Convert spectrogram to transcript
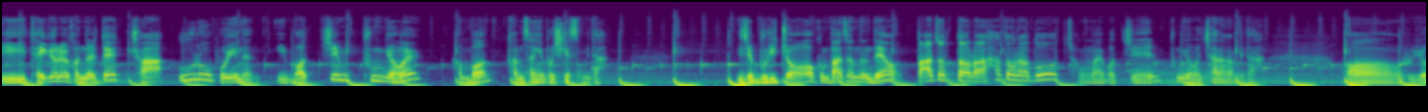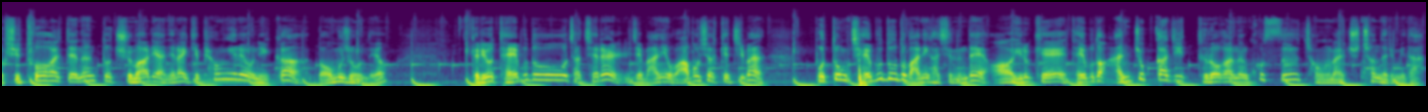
이 대교를 건널 때 좌우로 보이는 이 멋진 풍경을 한번 감상해 보시겠습니다. 이제 물이 조금 빠졌는데요. 빠졌더라 하더라도 정말 멋진 풍경을 자랑합니다. 어, 역시 투어 갈 때는 또 주말이 아니라 이렇게 평일에 오니까 너무 좋은데요. 그리고 대부도 자체를 이제 많이 와보셨겠지만 보통 제부도도 많이 가시는데 어, 이렇게 대부도 안쪽까지 들어가는 코스 정말 추천드립니다.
